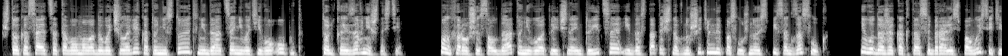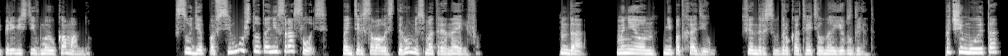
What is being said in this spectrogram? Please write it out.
Что касается того молодого человека, то не стоит недооценивать его опыт только из-за внешности. Он хороший солдат, у него отличная интуиция и достаточно внушительный послужной список заслуг. Его даже как-то собирались повысить и перевести в мою команду. Судя по всему, что-то не срослось, поинтересовалась Теруми, смотря на эльфа. Да, мне он не подходил. Фенрис вдруг ответил на ее взгляд. Почему это?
